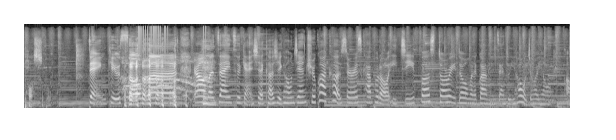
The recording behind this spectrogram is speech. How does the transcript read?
possible. Thank you so much。让我们再一次感谢可喜空间、区块客、Serious Capital 以及 First Story 对我们的冠名赞助。以后我就会用呃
